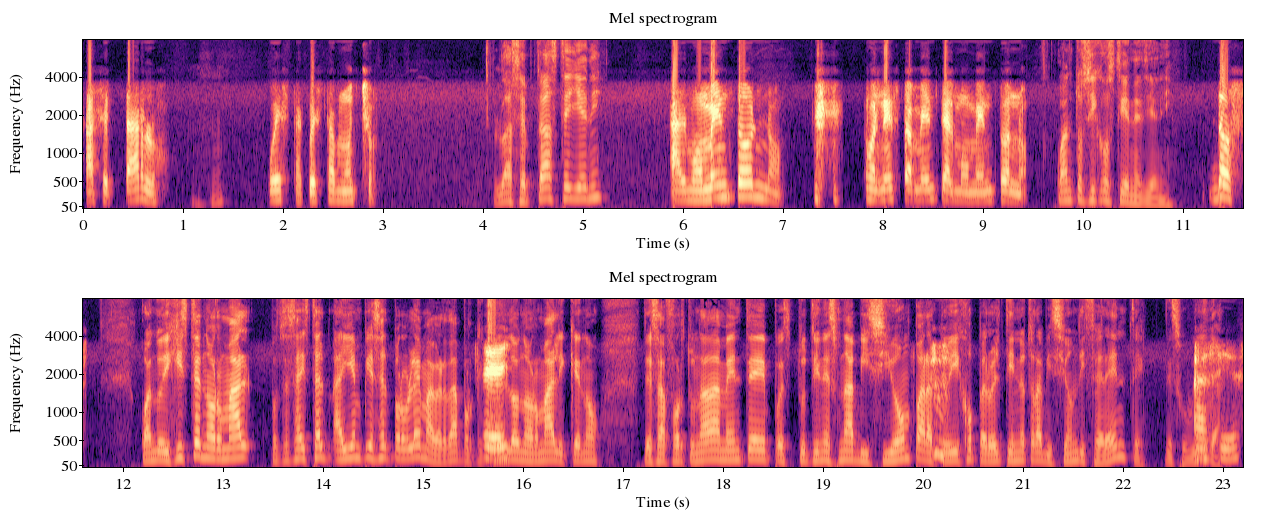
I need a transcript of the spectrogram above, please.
aceptarlo. Cuesta, cuesta mucho. ¿Lo aceptaste, Jenny? Al momento no. Honestamente, al momento no. ¿Cuántos hijos tienes, Jenny? Dos. Cuando dijiste normal, pues ahí está, ahí empieza el problema, ¿verdad? Porque qué es lo normal y qué no. Desafortunadamente, pues tú tienes una visión para tu hijo, pero él tiene otra visión diferente de su vida. Así es.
